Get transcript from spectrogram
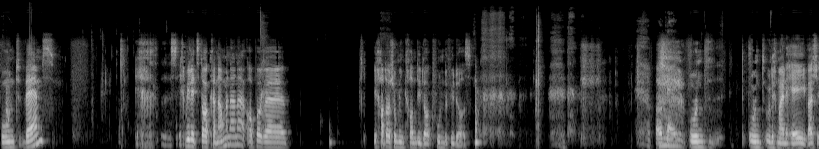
Und wem's? Ich, ich will jetzt da keinen Namen nennen, aber äh, ich habe da schon meinen Kandidat gefunden für das. Okay. Und, und, und ich meine, hey, weißt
